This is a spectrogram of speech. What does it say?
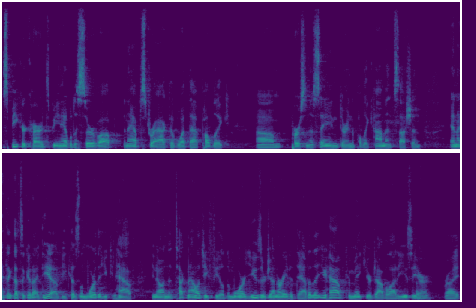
speaker cards being able to serve up an abstract of what that public um, person is saying during the public comment session. And I think that's a good idea because the more that you can have, you know, in the technology field, the more user-generated data that you have can make your job a lot easier, right?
